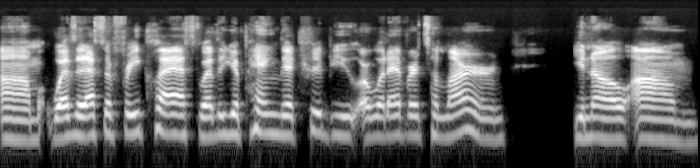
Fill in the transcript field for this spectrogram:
um, whether that's a free class, whether you're paying their tribute or whatever to learn. You know, um,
